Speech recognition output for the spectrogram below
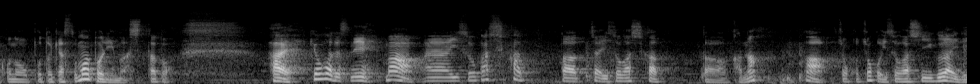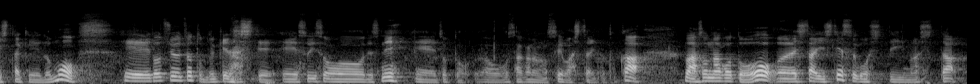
このポッドキャストも撮りましたと。はい今日はですねまあ、忙しかったっちゃ忙しかったったかなまあちょこちょこ忙しいぐらいでしたけれども、えー、途中ちょっと抜け出して、えー、水槽ですね、えー、ちょっとお魚の世話したりだとかまあそんなことをしたりして過ごしていました。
